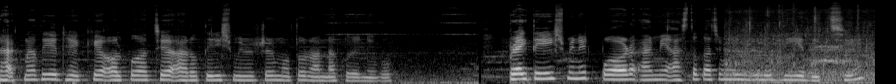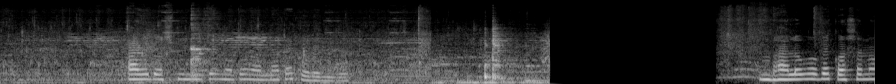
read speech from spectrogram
ঢাকনা দিয়ে ঢেকে অল্প আছে আরও তিরিশ মিনিটের মতো রান্না করে নেব। প্রায় তিরিশ মিনিট পর আমি আস্ত কাঁচামরিচগুলো দিয়ে দিচ্ছি। আরও দশ মিনিটের মতো রান্নাটা করে নেব। ভালোভাবে কষানো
